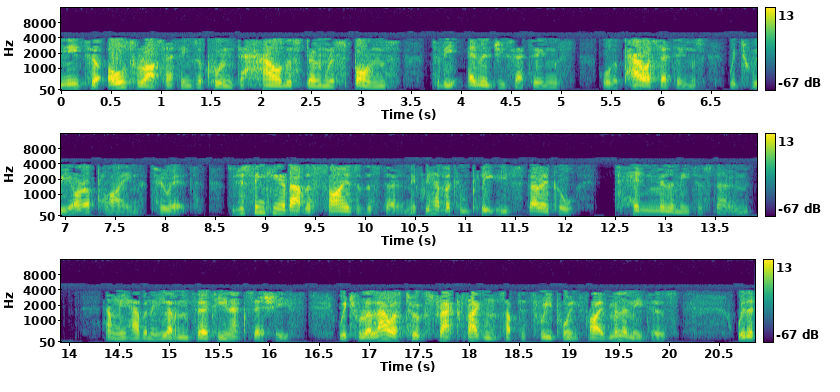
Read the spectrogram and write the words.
need to alter our settings according to how the stone responds to the energy settings or the power settings which we are applying to it. So just thinking about the size of the stone, if we have a completely spherical 10 millimeter stone and we have an 1113 access sheath, which will allow us to extract fragments up to 3.5 millimeters, with a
